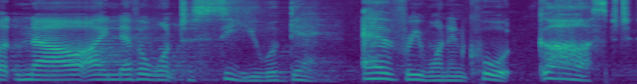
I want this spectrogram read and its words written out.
But now I never want to see you again. Everyone in court gasped.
